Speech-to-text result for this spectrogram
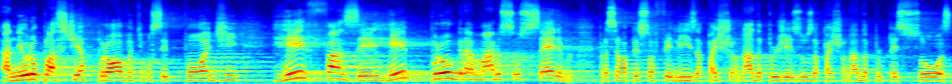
a neuroplastia prova que você pode refazer, reprogramar o seu cérebro para ser uma pessoa feliz, apaixonada por Jesus, apaixonada por pessoas,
